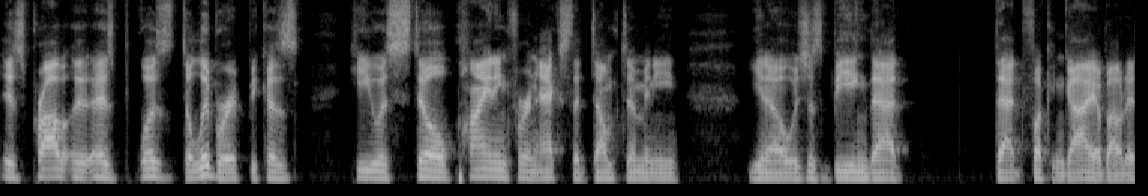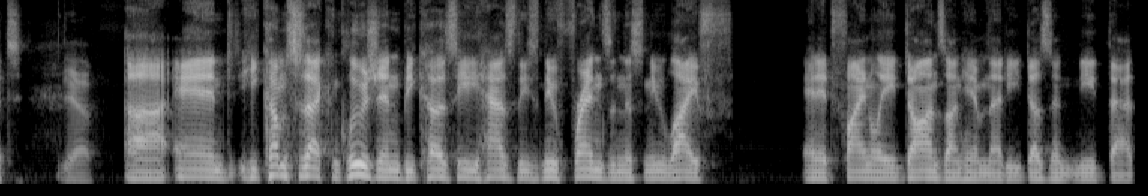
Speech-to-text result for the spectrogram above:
is probably as was deliberate because he was still pining for an ex that dumped him, and he, you know, was just being that that fucking guy about it. Yeah. Uh, and he comes to that conclusion because he has these new friends in this new life, and it finally dawns on him that he doesn't need that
